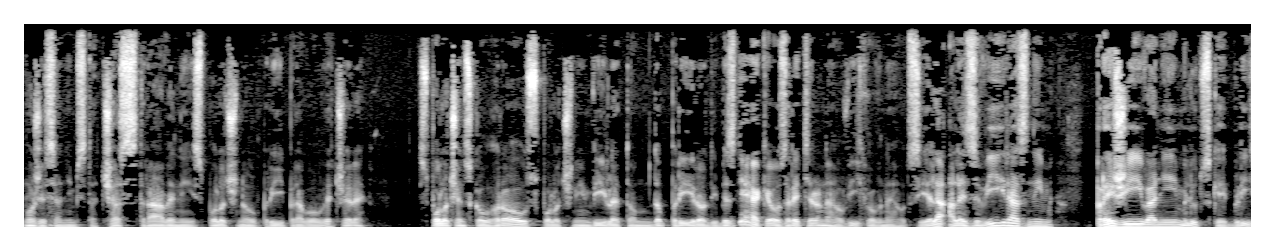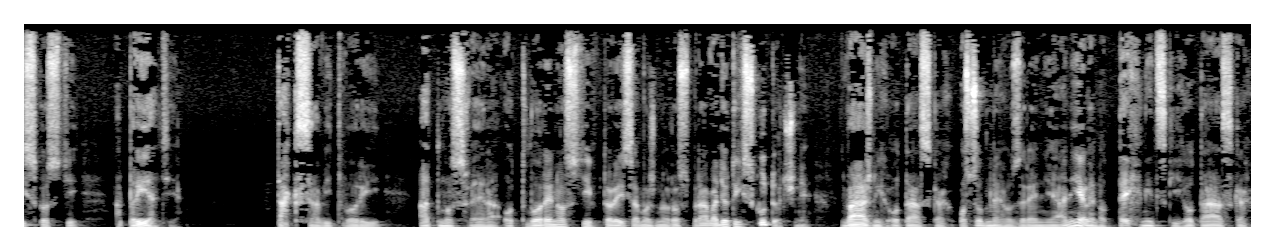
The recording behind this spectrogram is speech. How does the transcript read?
Môže sa ním stať čas strávený spoločnou prípravou večere, spoločenskou hrou, spoločným výletom do prírody, bez nejakého zretelného výchovného cieľa, ale s výrazným prežívaním ľudskej blízkosti a prijatia. Tak sa vytvorí atmosféra otvorenosti, v ktorej sa možno rozprávať o tých skutočne vážnych otázkach osobného zrenia a nie len o technických otázkach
